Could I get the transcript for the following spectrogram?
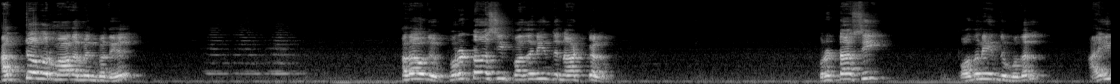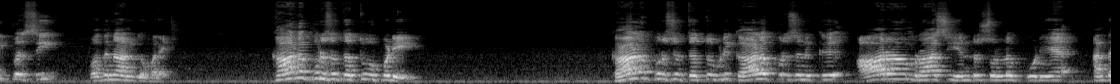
அக்டோபர் மாதம் என்பது அதாவது புரட்டாசி பதினைந்து நாட்களும் புரட்டாசி பதினைந்து முதல் ஐப்பசி பதினான்கு வரை. காலப்புருஷ தத்துவப்படி காலப்புருஷ தத்துவப்படி காலப்புருஷனுக்கு ஆறாம் ராசி என்று சொல்லக்கூடிய அந்த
